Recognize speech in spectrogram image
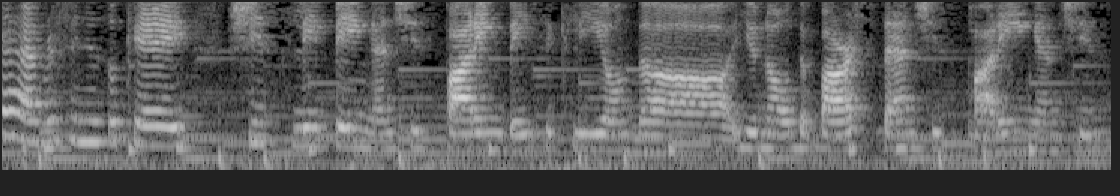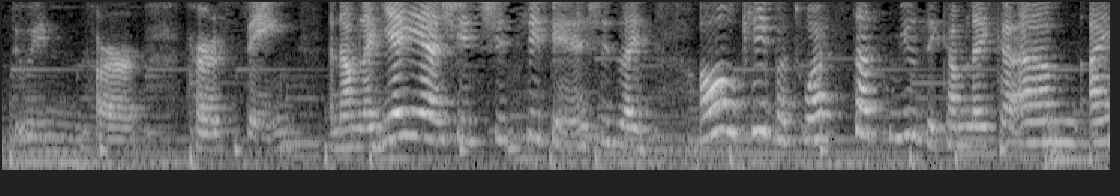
yeah, everything is okay." She's sleeping and she's partying basically on the you know the bar stand. She's partying and she's doing her her thing, and I'm like, "Yeah, yeah, she's she's sleeping," and she's like. Oh, okay, but what's that music? I'm like, um, I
